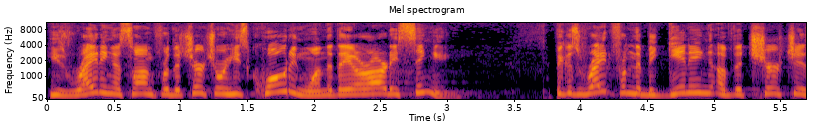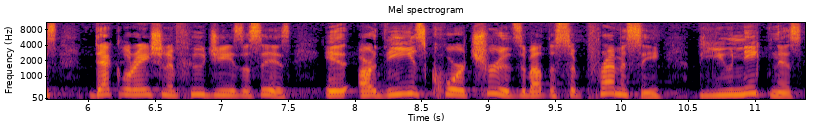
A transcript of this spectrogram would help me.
he's writing a song for the church, or he's quoting one that they are already singing. Because right from the beginning of the church's declaration of who Jesus is, are these core truths about the supremacy, the uniqueness,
